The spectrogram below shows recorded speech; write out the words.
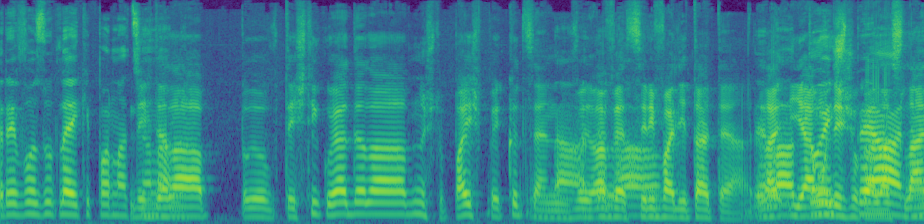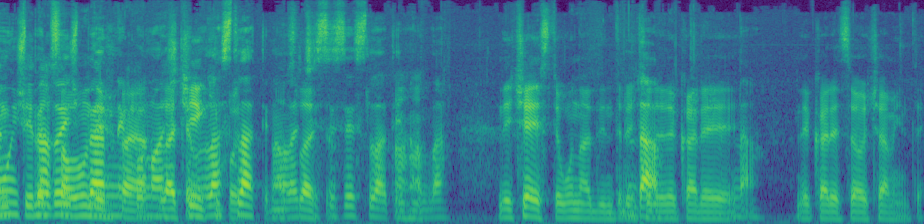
revăzut la echipa națională. Deci de la te știi cu ea de la, nu știu, 14 câți ani da, aveați la, rivalitatea? De la, la ea unde juca? La Slatina sau unde juca? La ce echipă? La Slatina, la, la CSS Slatina, Aha. da. Deci ea este una dintre da. cele de care, da. de care ți-au ce aminte.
